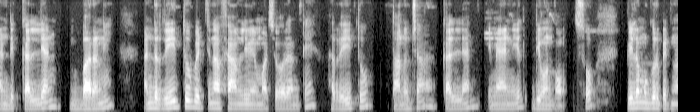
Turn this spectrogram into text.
and Kalyan, Bharani and Ritu పెట్టిన ఫ్యామిలీ మెంబర్స్ ఎవరంటే రీతు, తనుజ, కళ్యాణ్, ఇమాన్యుయల్, దివన్ పవన్. సో వీళ్ళ ముగ్గురు పెట్టిన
